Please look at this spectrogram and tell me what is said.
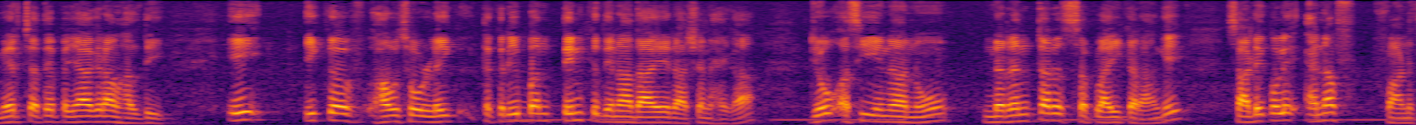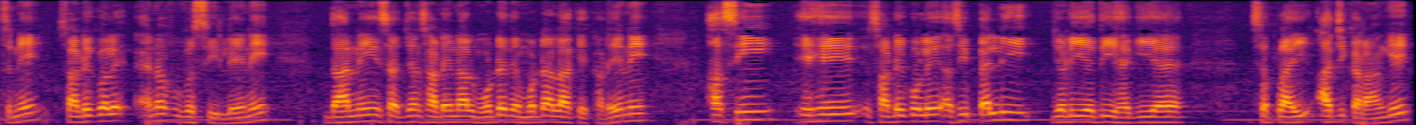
ਮਿਰਚ ਅਤੇ 50 ਗ੍ਰਾਮ ਹਲਦੀ। ਇਹ ਇੱਕ ਹਾਊਸ ਹੋਲਡ ਲਈ ਤਕਰੀਬਨ 3 ਕੁ ਦਿਨਾਂ ਦਾ ਇਹ ਰਾਸ਼ਨ ਹੈਗਾ ਜੋ ਅਸੀਂ ਇਹਨਾਂ ਨੂੰ ਨਿਰੰਤਰ ਸਪਲਾਈ ਕਰਾਂਗੇ। ਸਾਡੇ ਕੋਲੇ ਐਨਫ ਫੰਡਸ ਨੇ, ਸਾਡੇ ਕੋਲੇ ਐਨਫ ਵਸੀਲੇ ਨੇ, ਦਾਨੀ ਸੱਜਣ ਸਾਡੇ ਨਾਲ ਮੋਢੇ ਤੇ ਮੋਢਾ ਲਾ ਕੇ ਖੜੇ ਨੇ। ਅਸੀਂ ਇਹ ਸਾਡੇ ਕੋਲੇ, ਅਸੀਂ ਪਹਿਲੀ ਜਿਹੜੀ ਇਹਦੀ ਹੈਗੀ ਹੈ ਸਪਲਾਈ ਅੱਜ ਕਰਾਂਗੇ।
